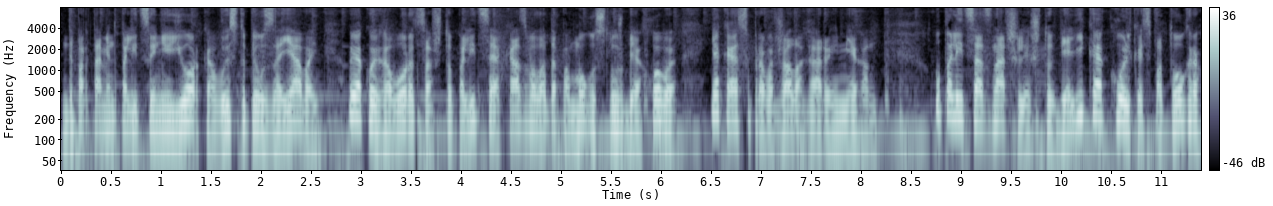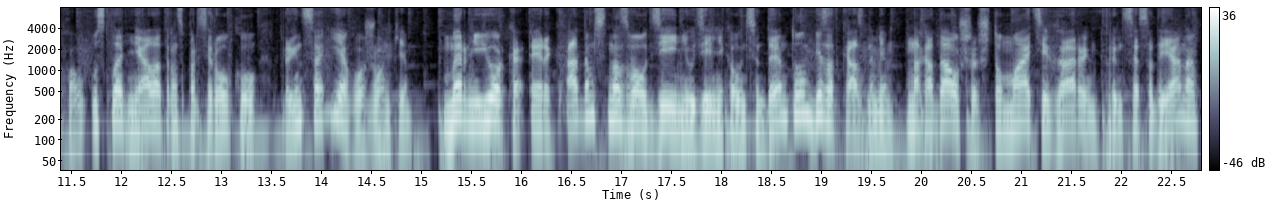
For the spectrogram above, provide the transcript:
Дэпартамент паліцыі нью-йорка выступіў заявай, у якой гаворыцца, што паліцыя аказвала дапамогу службе аховы, якая суправаджала гары і меган. У паліцыі адзначылі, што вялікая колькасць фатографаў ускладняла транспарціроўку прынца і яго жонкі. Мэр нью-йорка Эрик Адамс назваў дзеянні ўдзельнікаў інцыдэнту безадказнымі, нагадаўшы, што маці гары прынцеса Дыяна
